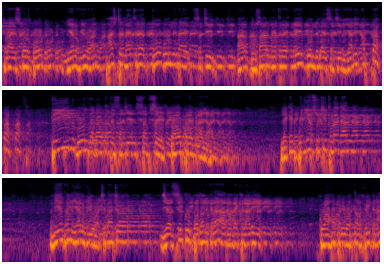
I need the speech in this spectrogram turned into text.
थोड़ा स्कोर बोर्ड यल हुआ। फ़र्स्ट मैच रहे दो गोल लेता है सचिन। और दूसरा मैच रहे एक गोल लेता है सचिन। यानी अब तक तीन गोल लगाओ करते सचिन सबसे टॉप रे बनाया। लेकिन प्लेयर सूची थोड़ा गाल नियत हम यल हुआ। चुनाचो जर्सी को बदल करा और खिलाड़ी को वहाँ परिवर्तन हुई कना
